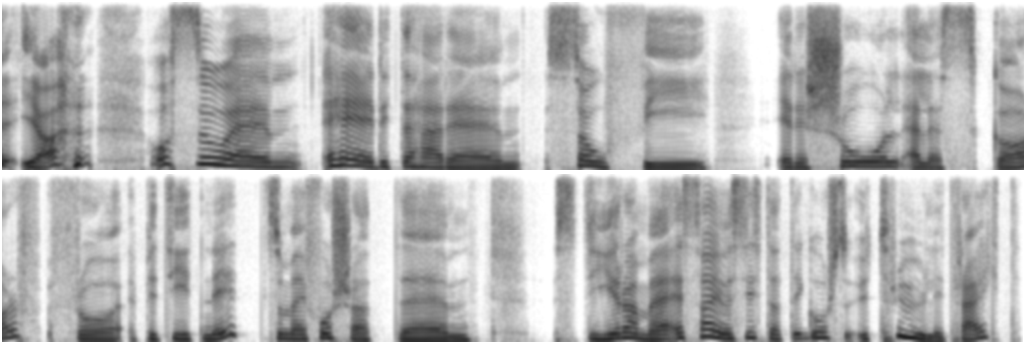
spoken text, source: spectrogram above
ja. Og så eh, har jeg dette her eh, Sophie Er det skjål eller scarf fra Petit Knit, som jeg fortsatt eh, styrer med. Jeg sa jo sist at det går så utrolig treigt.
